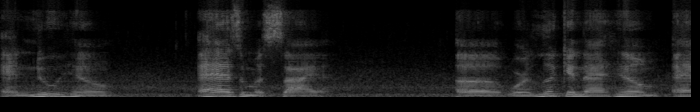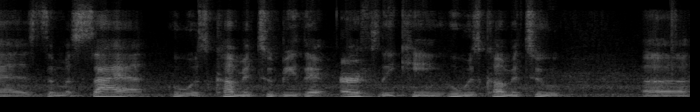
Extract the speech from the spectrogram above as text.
and knew him as a Messiah uh, were looking at him as the Messiah who was coming to be their earthly king, who was coming to uh,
